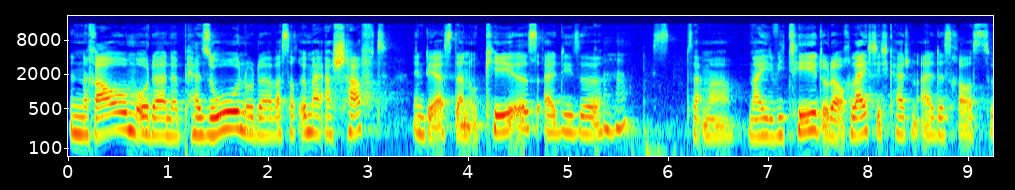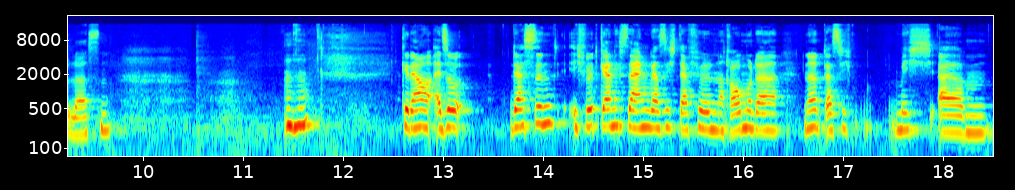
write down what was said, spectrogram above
einen Raum oder eine Person oder was auch immer erschafft, in der es dann okay ist, all diese, mhm. sag mal, Naivität oder auch Leichtigkeit und all das rauszulassen. Mhm. Genau, also das sind, ich würde gar nicht sagen, dass ich dafür einen Raum oder, ne, dass ich mich ähm,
